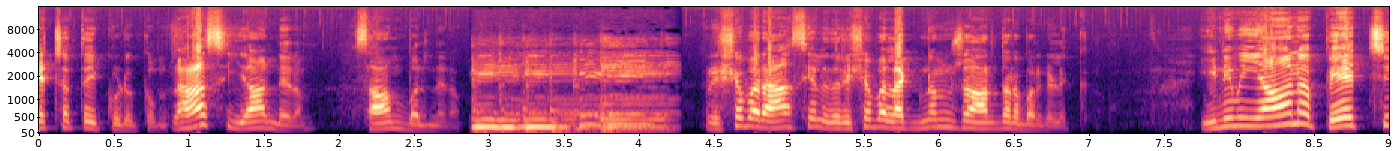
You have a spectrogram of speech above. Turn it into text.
ஏற்றத்தை கொடுக்கும். ராசியா நிறம் சாம்பல் நிறம். ரிஷப ராசி அல்லது ரிஷப லக்னம் சார்ந்தவர்களுக்கு. இனிமையான பேச்சு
